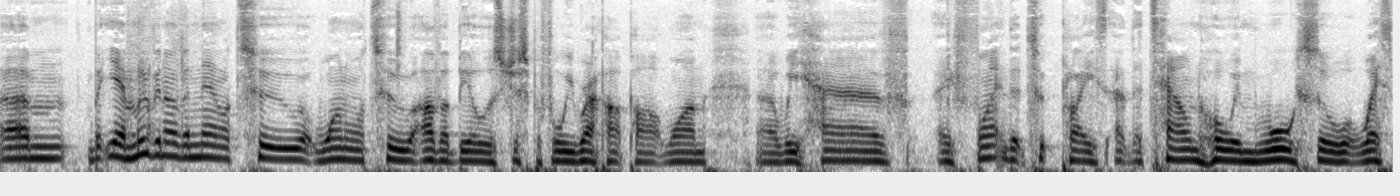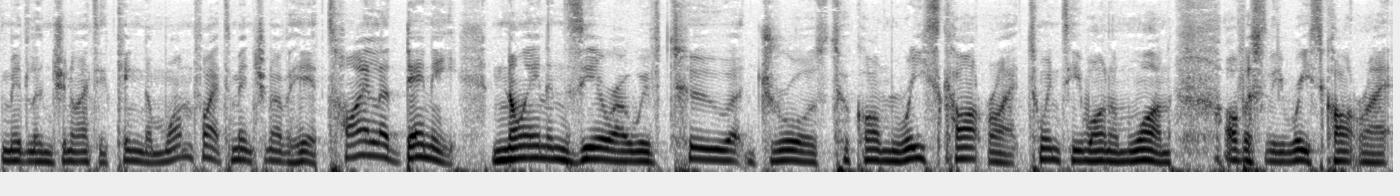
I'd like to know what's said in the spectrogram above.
Um, but yeah, moving over now to one or two other bills just before we wrap up part one. Uh, we have a fight that took place at the Town Hall in Walsall, West Midlands, United Kingdom. One fight to mention over here: Tyler Denny, nine and zero with two draws, took on Reece Cartwright, twenty-one and one. Obviously, Reece Cartwright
